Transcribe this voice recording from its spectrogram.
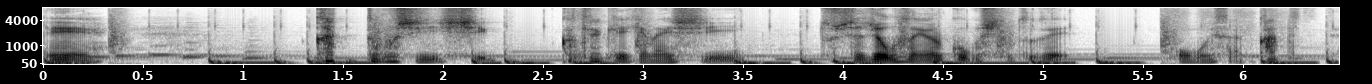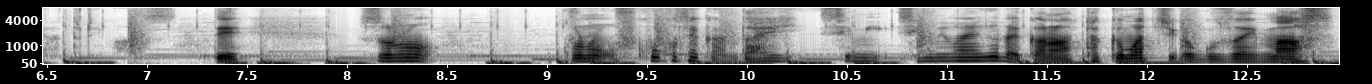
えー、勝ってほしいし、勝てなきゃいけないし、そしたらジョブさん喜ぶしことで、大森さん勝ててなっております。で、そのこの福岡大会の大セミ、セミ前ぐらいかな、タクマッチがございます。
